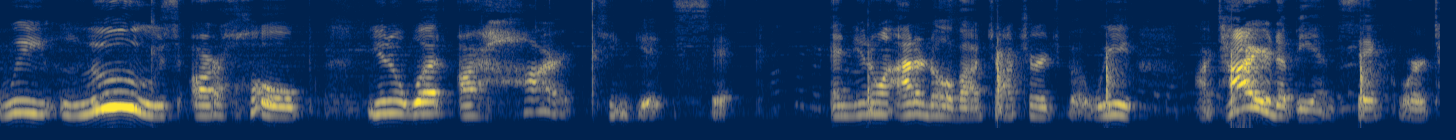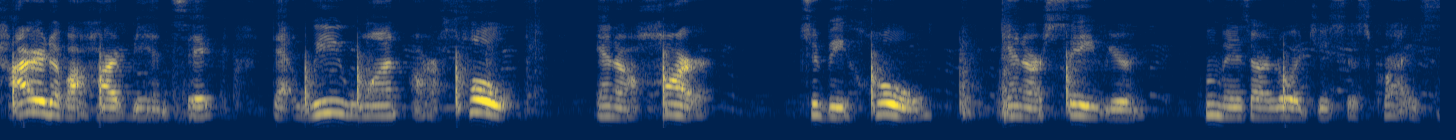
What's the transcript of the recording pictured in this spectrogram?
we lose our hope, you know what? Our heart can get sick. And you know what? I don't know about y'all church, but we are tired of being sick. We're tired of our heart being sick. That we want our hope in our heart to be whole in our Savior whom is our Lord Jesus Christ.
